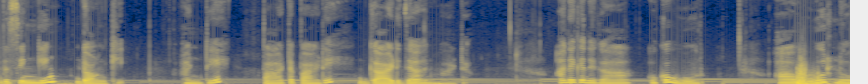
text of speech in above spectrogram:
ద సింగింగ్ డాంకీ. అంటే పాట పాడే గాడిద అన్నమాట. అనగనగా ఒక ఊరు. ఆ ఊర్లో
